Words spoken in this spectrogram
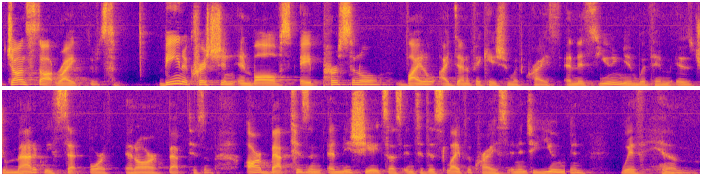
John Stott writes being a Christian involves a personal, vital identification with Christ, and this union with Him is dramatically set forth in our baptism. Our baptism initiates us into this life of Christ and into union with Him.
